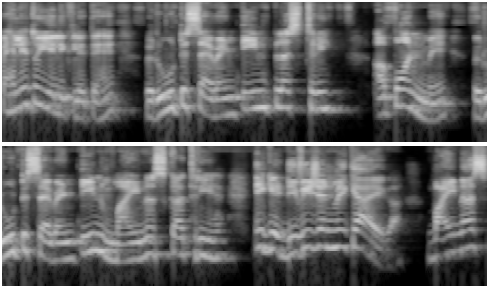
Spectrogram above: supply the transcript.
पहले तो ये लिख लेते हैं root seventeen plus three upon में रूट सेवनटीन माइनस का थ्री है। ठीक है, डिवीज़न में क्या आएगा? Minus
